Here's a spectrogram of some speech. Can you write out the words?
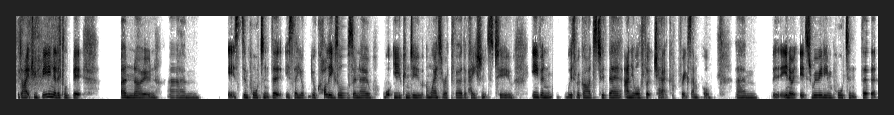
podiatry being a little bit unknown. Um, it's important that you say your, your colleagues also know what you can do and where to refer the patients to even with regards to their annual foot check for example. Um, you know it's really important that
